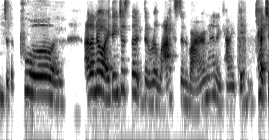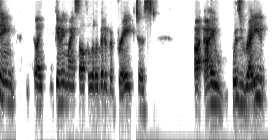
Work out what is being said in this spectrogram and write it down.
into the pool and I don't know. I think just the the relaxed environment and kind of get, catching like giving myself a little bit of a break just I, I was ready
